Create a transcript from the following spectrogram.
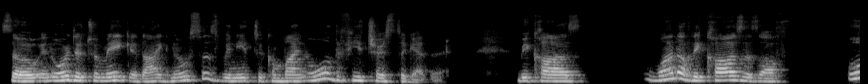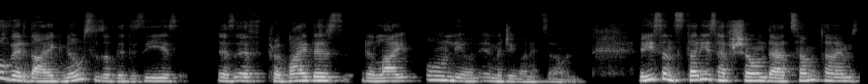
So, in order to make a diagnosis, we need to combine all the features together because one of the causes of overdiagnosis of the disease is if providers rely only on imaging on its own. Recent studies have shown that sometimes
